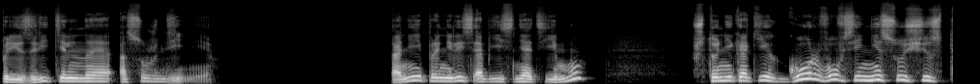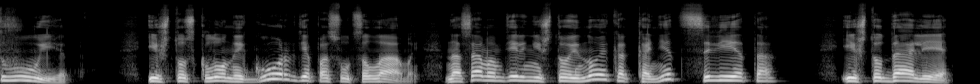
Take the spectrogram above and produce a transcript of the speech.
презрительное осуждение. Они принялись объяснять ему, что никаких гор вовсе не существует, и что склоны гор, где пасутся ламы, на самом деле не что иное, как конец света, и что далее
